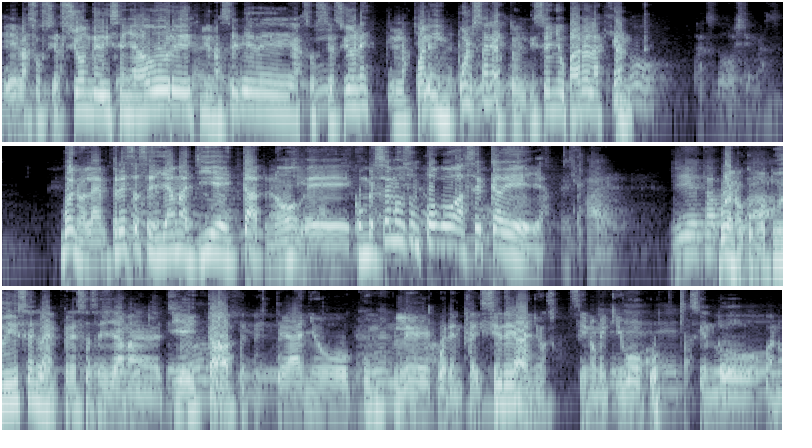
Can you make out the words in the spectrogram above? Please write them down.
eh, la Asociación de Diseñadores y una serie de asociaciones en las cuales impulsan esto, el diseño para la gente. Bueno, la empresa se llama GA Tap, ¿no? Eh, conversemos un poco acerca de ella. Bueno, como tú dices, la empresa se llama Tap. Este año cumple 47 años, si no me equivoco, haciendo bueno,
